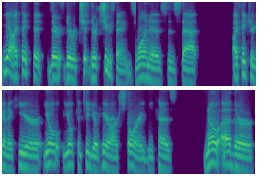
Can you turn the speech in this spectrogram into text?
Yeah, I think that there there are two there are two things. One is is that I think you're going to hear you'll you'll continue to hear our story because no other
